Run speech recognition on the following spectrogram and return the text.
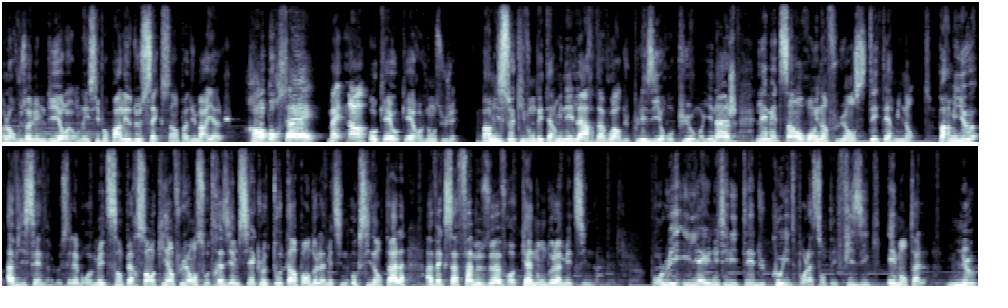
Alors vous allez me dire, on est ici pour parler de sexe, hein, pas du mariage. Remboursez Maintenant Ok, ok, revenons au sujet. Parmi ceux qui vont déterminer l'art d'avoir du plaisir au pu au Moyen-Âge, les médecins auront une influence déterminante. Parmi eux, Avicenne, le célèbre médecin persan qui influence au XIIIe siècle tout un pan de la médecine occidentale avec sa fameuse œuvre Canon de la médecine. Pour lui, il y a une utilité du coït pour la santé physique et mentale. Mieux,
